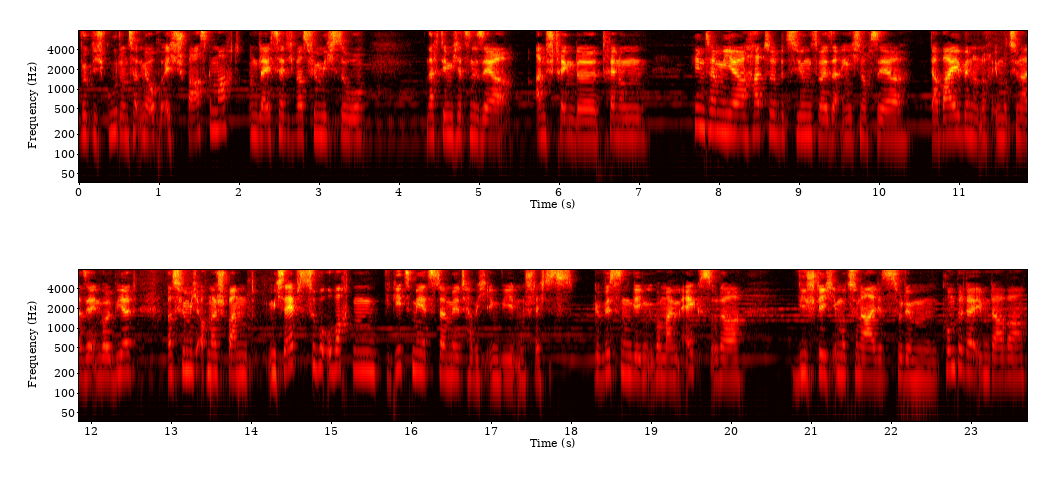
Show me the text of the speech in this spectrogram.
wirklich gut und es hat mir auch echt Spaß gemacht. Und gleichzeitig war es für mich so, nachdem ich jetzt eine sehr anstrengende Trennung hinter mir hatte, beziehungsweise eigentlich noch sehr dabei bin und noch emotional sehr involviert, war es für mich auch mal spannend, mich selbst zu beobachten. Wie geht es mir jetzt damit? Habe ich irgendwie ein schlechtes Gewissen gegenüber meinem Ex oder wie stehe ich emotional jetzt zu dem Kumpel, der eben da war?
